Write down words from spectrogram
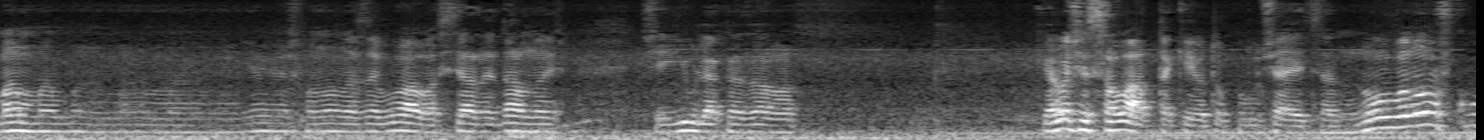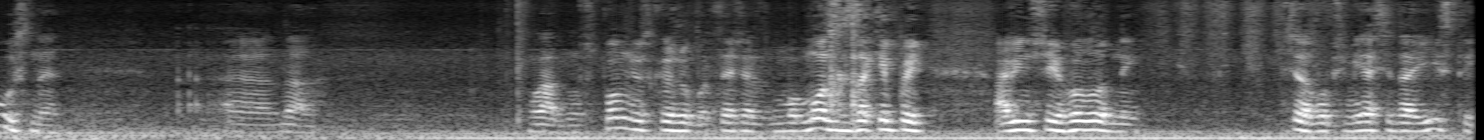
Мама, мама, мама, як же ж воно називалося, недавно ще Юля казала. Коротше, салат такий ото виходить. Ну воно вкусне. Е, да. Ладно, вспомню, скажу, бо це зараз мозг закипить, а він ще й голодний. Все, в общем, я сідаю їсти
